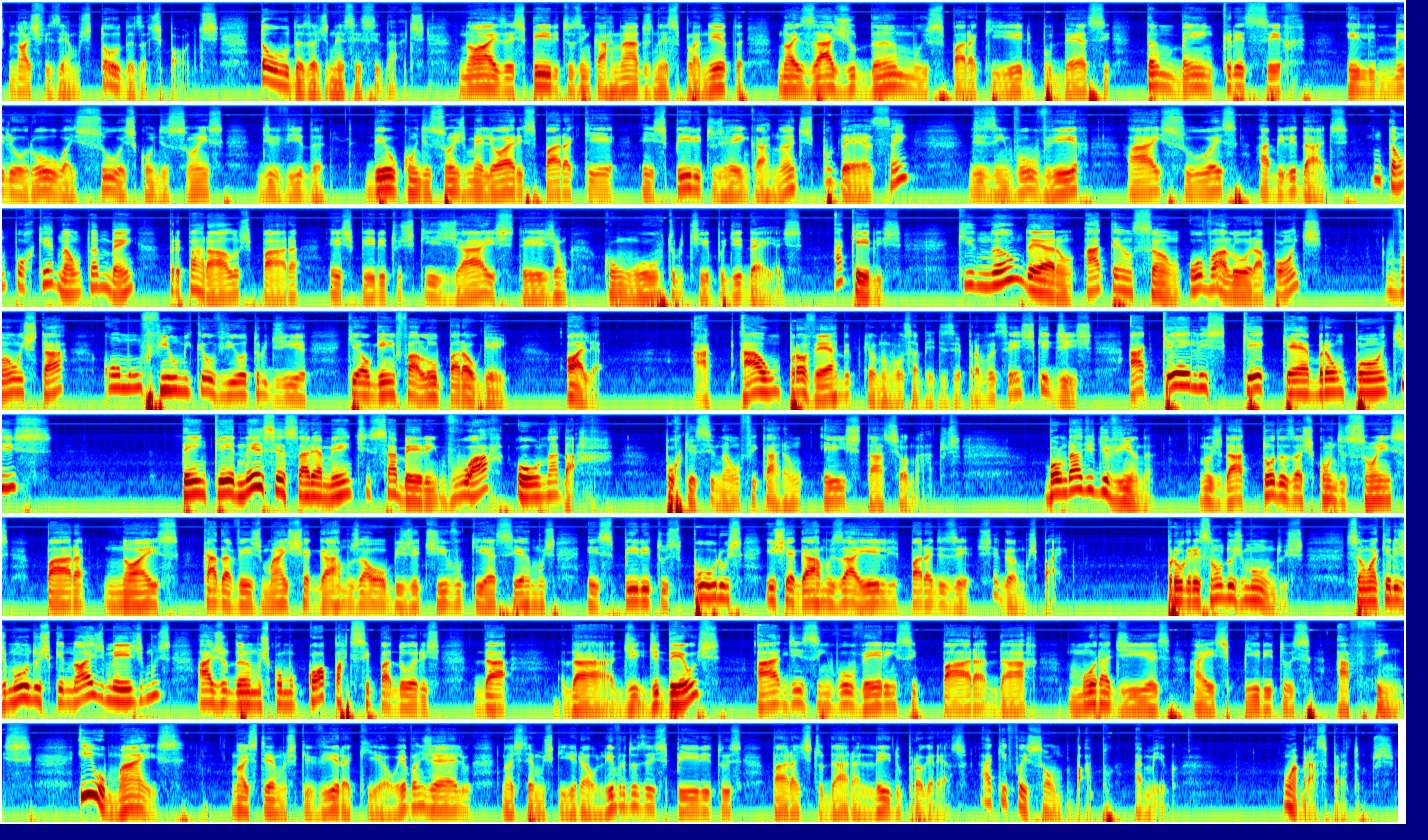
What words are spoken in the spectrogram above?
Nós fizemos todas as pontes, todas as necessidades. Nós, espíritos encarnados nesse planeta, nós ajudamos para que ele pudesse também crescer ele melhorou as suas condições de vida, deu condições melhores para que espíritos reencarnantes pudessem desenvolver as suas habilidades. Então, por que não também prepará-los para espíritos que já estejam com outro tipo de ideias? Aqueles que não deram atenção ou valor à ponte vão estar como um filme que eu vi outro dia, que alguém falou para alguém: Olha, há, um provérbio, que eu não vou saber dizer para vocês, que diz: Aqueles que quebram pontes têm que necessariamente saberem voar ou nadar, porque senão ficarão estacionados. Bondade divina nos dá todas as condições para nós cada vez mais chegarmos ao objetivo que é sermos espíritos puros e chegarmos a Ele para dizer: chegamos, Pai. Progressão dos mundos. São aqueles mundos que nós mesmos ajudamos como coparticipadores da, da, de, de Deus a desenvolverem-se para dar moradias a espíritos afins. E o mais, nós temos que vir aqui ao Evangelho, nós temos que ir ao Livro dos Espíritos para estudar a lei do progresso. Aqui foi só um papo, amigo. Um abraço para todos.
